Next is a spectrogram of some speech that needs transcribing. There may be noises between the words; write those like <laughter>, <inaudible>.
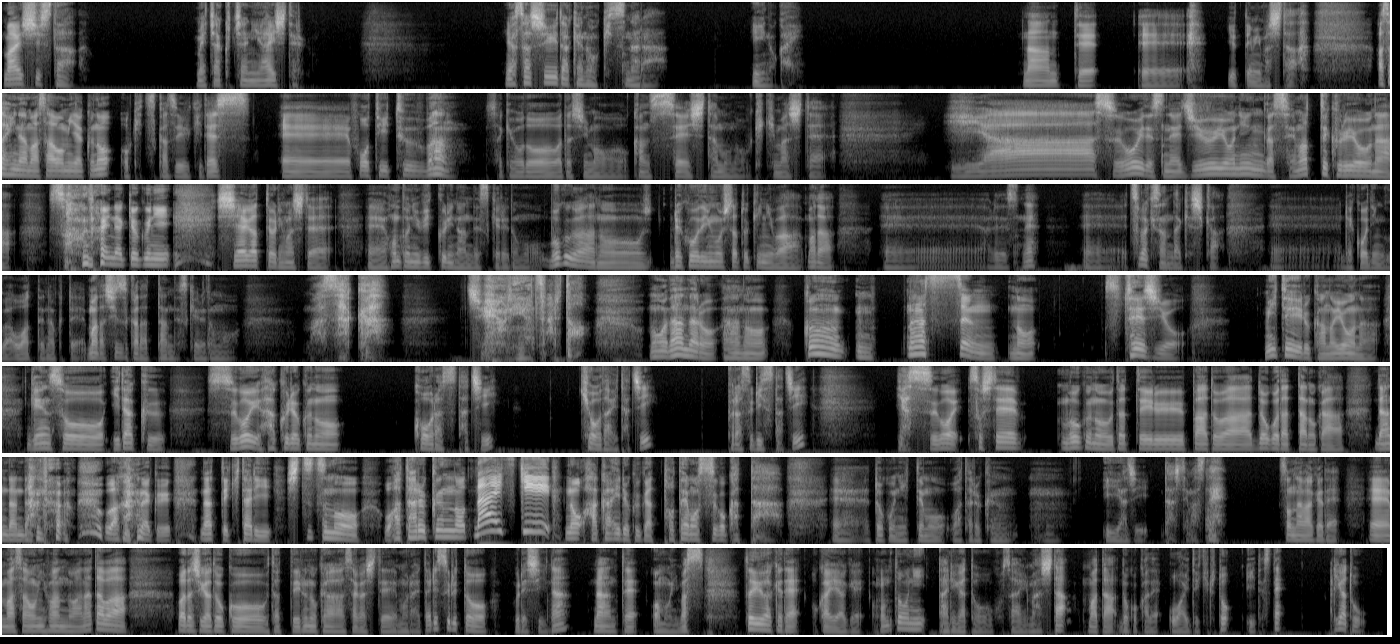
マイシスターめちゃくちゃに愛してる。優しいだけのキスならいいのかい？なんて、えー、<laughs> 言ってみました。朝比奈正臣役の沖津和幸です。えー、421先ほど私も完成したものを聞きまして。いやーすごいですね。14人が迫ってくるような <laughs> 壮大な曲に仕上がっておりまして、えー、本当にびっくりなんですけれども。僕があのレコーディングをした時にはまだ、えー、あれですね、えー、椿さんだけしか、えレコーディングが終わってなくてまだ静かだったんですけれども。まさか14人集まると。もうなんだろうあのこの、うん、長線のステージを見ているかのような幻想を抱くすごい迫力のコーラスたち兄弟たちプラスリスたち。いやすごい。そして僕の歌っているパートはどこだったのかだんだんだんだん <laughs> わからなくなってきたりしつつも渡るくんの大好きの破壊力がとてもすごかった、えー、どこに行っても渡るくん、うん、いい味出してますね。そんなわけで、えー、正臣ファンのあなたは私がどこを歌っているのか探してもらえたりすると嬉しいななんて思います。というわけでお買い上げ本当にありがとうございました。またどこかでお会いできるといいですね。ありがとう。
